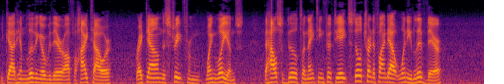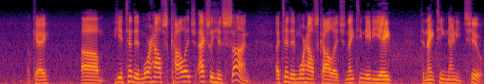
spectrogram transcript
you've got him living over there off a of Hightower, right down the street from Wayne Williams. The house was built in 1958. Still trying to find out when he lived there. Okay. Um, he attended Morehouse College. Actually, his son attended Morehouse College 1988 to 1992.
